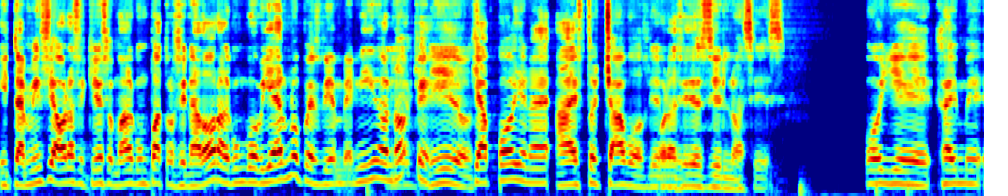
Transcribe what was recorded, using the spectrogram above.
Y también si ahora se quiere sumar algún patrocinador, algún gobierno, pues bienvenido, ¿no? Que, que apoyen a, a estos chavos, por así decirlo. Así es. Oye, Jaime,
